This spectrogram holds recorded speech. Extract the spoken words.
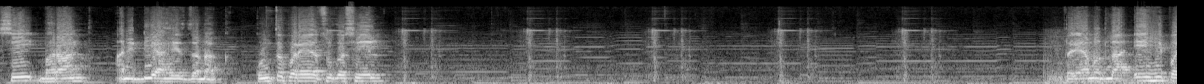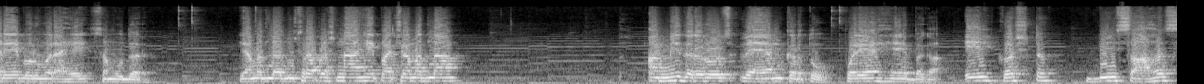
सी भरांत आणि डी आहे जनक. कोणतं पर्याय अचूक असेल? तर यामधला ए हे पर्याय बरोबर आहे समुदर. यामधला दुसरा प्रश्न आहे पाचव्या मधला आम्ही दररोज व्यायाम करतो. पर्याय हे बघा. ए कष्ट बी साहस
